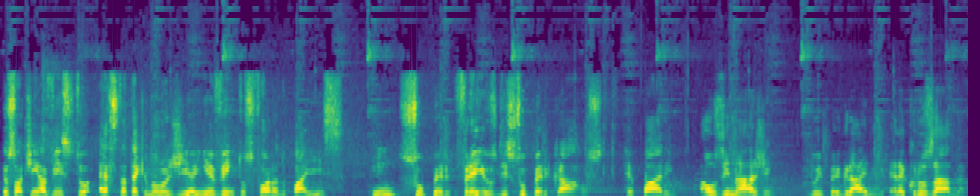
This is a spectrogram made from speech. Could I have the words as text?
Eu só tinha visto esta tecnologia em eventos fora do país, em super freios de supercarros. Reparem, a usinagem do Hypergrind ela é cruzada.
